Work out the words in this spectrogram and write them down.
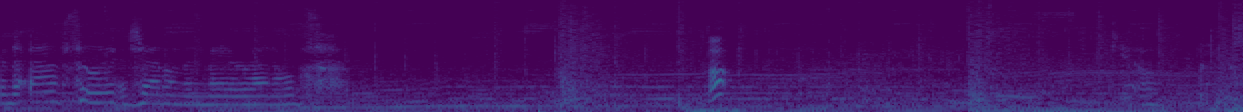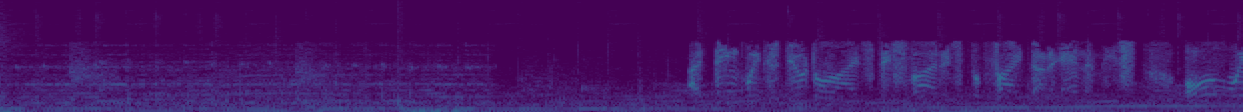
You're an absolute gentleman, Mayor Reynolds. Oh! I think we could utilize this virus to fight our enemies. All we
